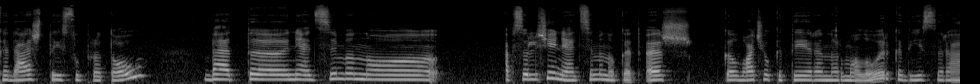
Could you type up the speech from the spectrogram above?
kada aš tai supratau, bet e, neatsimenu, absoliučiai neatsimenu, kad aš galvočiau, kad tai yra normalu ir kad jis yra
